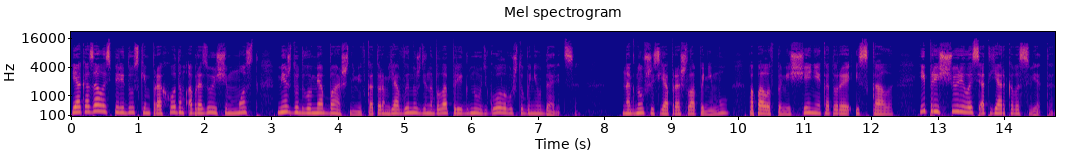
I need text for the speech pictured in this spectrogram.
и оказалась перед узким проходом, образующим мост между двумя башнями, в котором я вынуждена была пригнуть голову, чтобы не удариться. Нагнувшись, я прошла по нему, попала в помещение, которое искала, и прищурилась от яркого света.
